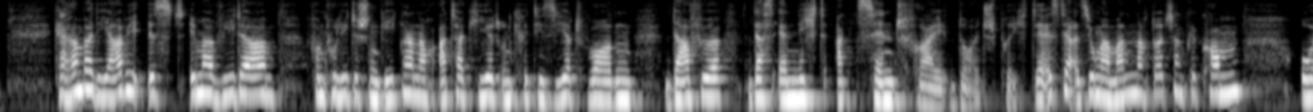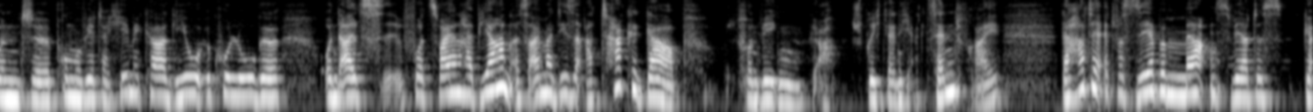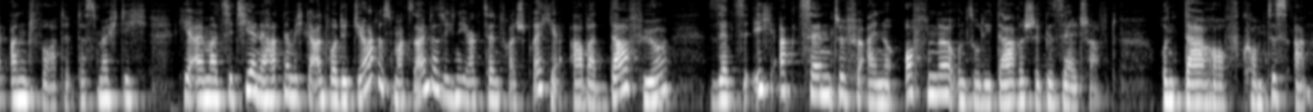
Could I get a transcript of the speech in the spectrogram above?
Karamba Diaby ist immer wieder von politischen Gegnern auch attackiert und kritisiert worden dafür, dass er nicht akzentfrei Deutsch spricht. Er ist ja als junger Mann nach Deutschland gekommen und äh, promovierter Chemiker, Geoökologe. Und als äh, vor zweieinhalb Jahren, als einmal diese Attacke gab, von wegen, ja, spricht er nicht akzentfrei, da hat er etwas sehr Bemerkenswertes geantwortet. Das möchte ich hier einmal zitieren. Er hat nämlich geantwortet, ja, das mag sein, dass ich nicht akzentfrei spreche, aber dafür setze ich Akzente für eine offene und solidarische Gesellschaft. Und darauf kommt es an.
